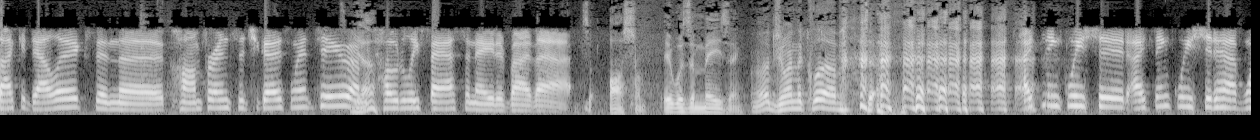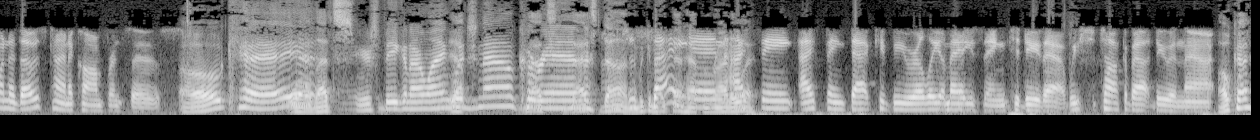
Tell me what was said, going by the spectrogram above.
psychedelics and the conference that you guys went to. I'm Yeah. totally fascinated by that. It's awesome. It was amazing. Well, join the club. I think we should. I think we should have one of those kind of conferences. Okay. Well, that's You're speaking our language Yeah. now, Corinne. That's, that's done. We can make that happen saying, right I think I think that could be really amazing to do that. We should talk about doing that. Okay,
